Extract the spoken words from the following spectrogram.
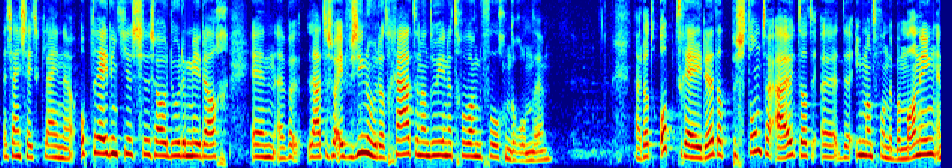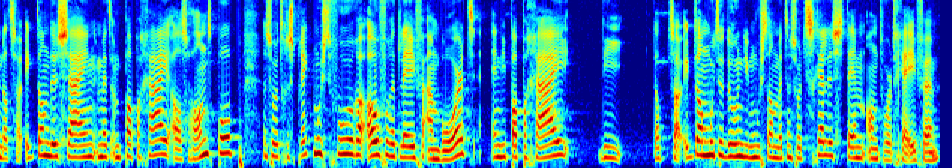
Er zijn steeds kleine optredentjes zo door de middag. En we laten zo even zien hoe dat gaat. En dan doe je het gewoon de volgende ronde. Nou, dat optreden dat bestond eruit dat uh, de, iemand van de bemanning, en dat zou ik dan dus zijn, met een papegaai als handpop een soort gesprek moest voeren over het leven aan boord. En die papegaai, die, dat zou ik dan moeten doen, die moest dan met een soort schelle stem antwoord geven.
